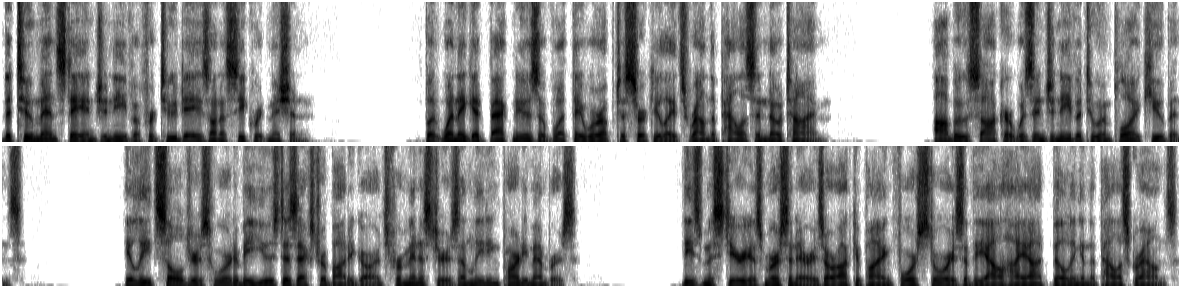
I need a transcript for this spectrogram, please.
The two men stay in Geneva for two days on a secret mission. But when they get back news of what they were up to circulates round the palace in no time. Abu Sakr was in Geneva to employ Cubans. Elite soldiers who are to be used as extra bodyguards for ministers and leading party members. These mysterious mercenaries are occupying four stories of the Al Hayat building in the palace grounds.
